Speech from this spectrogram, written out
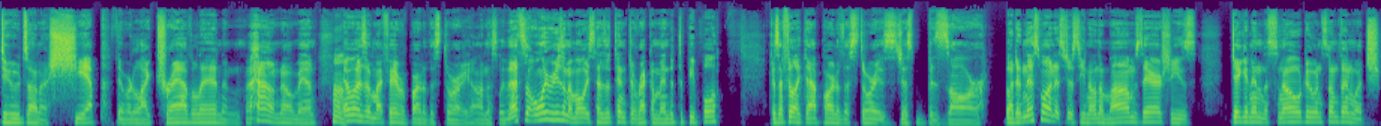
dudes on a ship that were like traveling and I don't know man. Huh. that wasn't my favorite part of the story honestly. That's the only reason I'm always hesitant to recommend it to people because I feel like that part of the story is just bizarre but in this one it's just you know the mom's there she's digging in the snow doing something which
